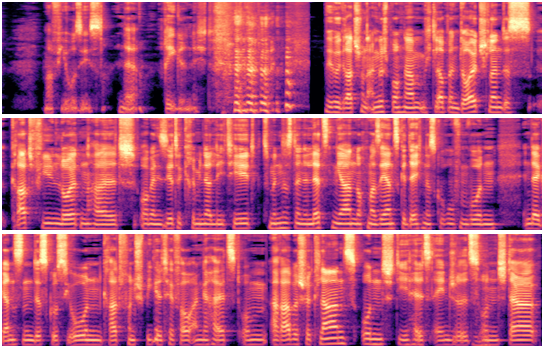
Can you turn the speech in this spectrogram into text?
Mafiosis in der Regel nicht. Wie wir gerade schon angesprochen haben, ich glaube, in Deutschland ist gerade vielen Leuten halt organisierte Kriminalität, zumindest in den letzten Jahren, nochmal sehr ins Gedächtnis gerufen wurden, in der ganzen Diskussion, gerade von Spiegel TV angeheizt, um arabische Clans und die Hells Angels. Mhm. Und da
